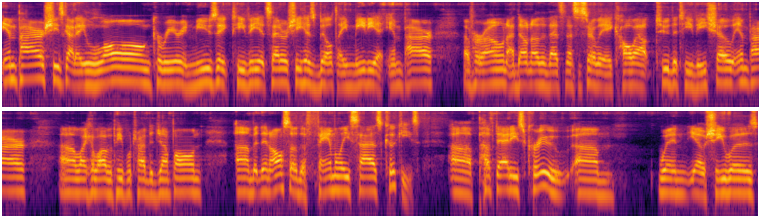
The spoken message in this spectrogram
Empire, she's got a long career in music, TV, etc. She has built a media empire of her own. I don't know that that's necessarily a call out to the TV show Empire, uh, like a lot of the people tried to jump on. Um, but then also the family size cookies. Uh, Puff Daddy's crew, um, when you know she was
